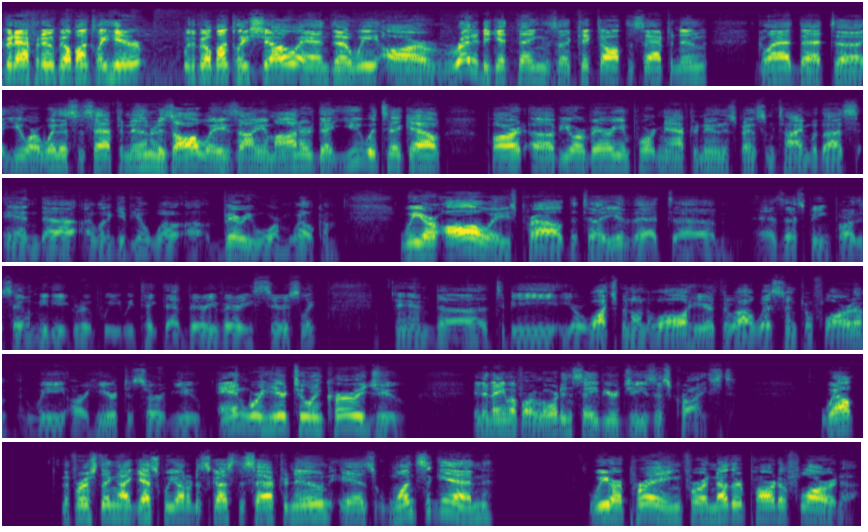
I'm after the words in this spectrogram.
Good afternoon, Bill Bunkley here with the Bill Bunkley Show, and uh, we are ready to get things uh, kicked off this afternoon. Glad that uh, you are with us this afternoon, and as always, I am honored that you would take out part of your very important afternoon to spend some time with us, and uh, I want to give you a, a very warm welcome. We are always proud to tell you that um, as us being part of the Salem Media Group, we, we take that very, very seriously. And uh, to be your watchman on the wall here throughout West Central Florida, we are here to serve you. And we're here to encourage you in the name of our Lord and Savior, Jesus Christ. Well, the first thing I guess we ought to discuss this afternoon is once again, we are praying for another part of Florida.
